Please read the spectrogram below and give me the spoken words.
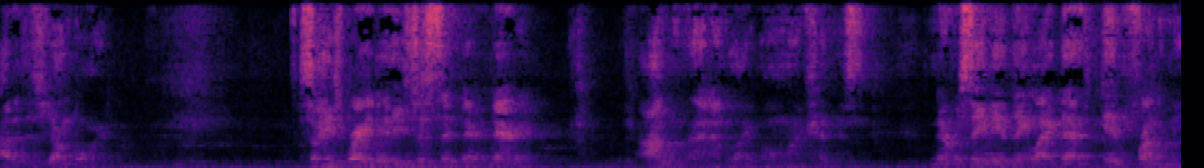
out of this young boy. So he's brain dead. He's just sitting there. And there, I'm, and I'm like, oh my goodness. Never seen anything like that in front of me.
